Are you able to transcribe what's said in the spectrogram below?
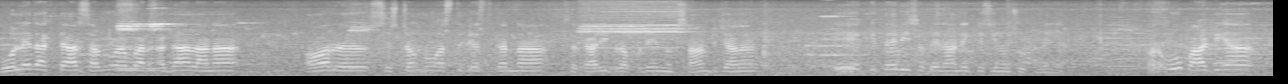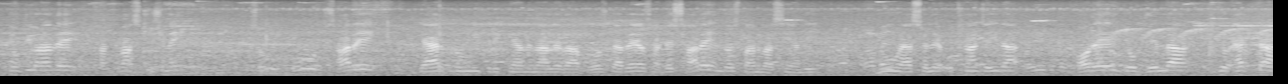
ਬੋਲਣੇ ਦਾ ਅਖਤਿਆਰ ਸਭ ਨੂੰ ਹੈ, ਪਰ ਅੱਗਾ ਲਾਣਾ ਔਰ ਸਿਸਟਮ ਨੂੰ ਅਸਤ ਵਿਅਸਤ ਕਰਨਾ, ਸਰਕਾਰੀ ਪ੍ਰਾਪਰਟੀ ਨੂੰ ਨੁਕਸਾਨ ਪਹੁੰਚਾਉਣਾ, ਇਹ ਕਿਤੇ ਵੀ ਸੰਵਿਧਾਨਿਕ ਕਿਸੇ ਨੂੰ ਛੁੱਟ ਨਹੀਂ ਹੈ। ਪਰ ਉਹ ਪਾਰਟੀਆਂ ਕਿਉਂਕਿ ਉਹਨਾਂ ਦੇ ਹੱਥ ਕੁਛ ਨਹੀਂ। ਸੋ ਉਹ ਸਾਰੇ ਗੈਰ ਕਾਨੂੰਨੀ ਤਰੀਕਿਆਂ ਦੇ ਨਾਲ ਇਹਦਾ ਅਪੋਜ਼ ਕਰ ਰਹੇ ਆ। ਸਾਡੇ ਸਾਰੇ ਹਿੰਦੁਸਤਾਨ ਵਾਸੀਆਂ ਦੀ ਨੂੰ ਇਸ ਵੇਲੇ ਉੱਠਣਾ ਚਾਹੀਦਾ। ਔਰ ਇਹ ਜੋ ਬਿੱਲ ਆ, ਜੋ ਐਕਟ ਆ,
